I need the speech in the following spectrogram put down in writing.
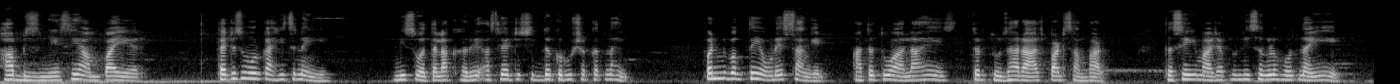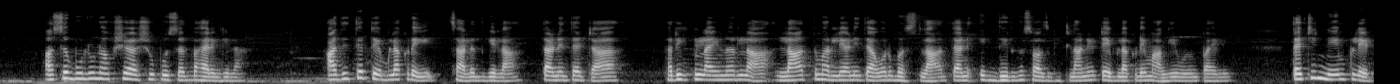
हा बिझनेस हे अंपायर त्याच्यासमोर काहीच नाही आहे मी स्वतःला खरे असल्याचे सिद्ध करू शकत नाही. पण मी फक्त एवढेच सांगेन. आता तू आला आहेस तर तुझा राजपाठ सांभाळ. तसेही माझ्याकडून हे सगळं होत नाही आहे असं बोलून अक्षय अश्रू पुसत बाहेर गेला. आदित्य टेबलाकडे चालत गेला. त्याने त्याच्या रिकलायनरला लात मारली आणि त्यावर बसला. त्याने एक दीर्घ श्वास घेतला आणि टेबलाकडे मागे वळून पाहिले. त्याची नेमप्लेट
